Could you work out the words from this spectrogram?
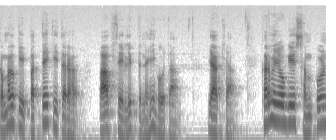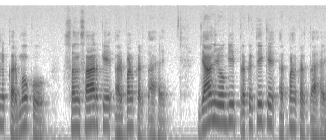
कमल के पत्ते की तरह पाप से लिप्त नहीं होता। व्याख्या, कर्मयोगी संपूर्ण कर्मों को संसार के अर्पण करता है, ज्ञान योगी प्रकृति के अर्पण करता है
